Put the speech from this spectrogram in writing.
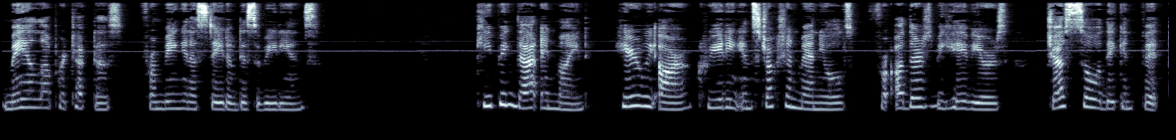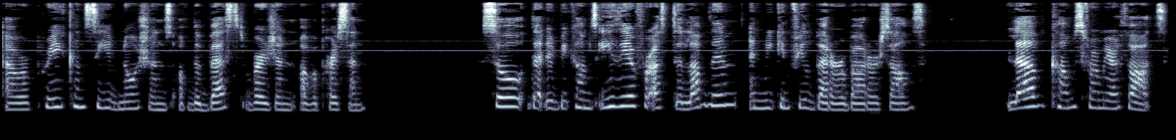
May Allah protect us from being in a state of disobedience. Keeping that in mind, here we are creating instruction manuals for others' behaviors just so they can fit our preconceived notions of the best version of a person. So that it becomes easier for us to love them and we can feel better about ourselves. Love comes from your thoughts,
